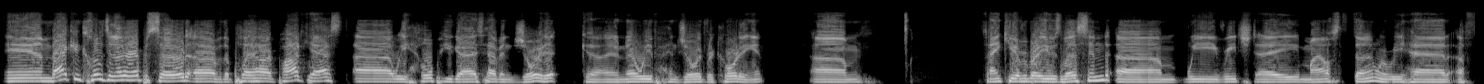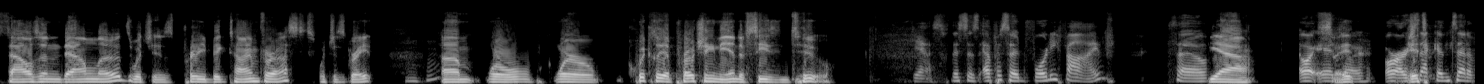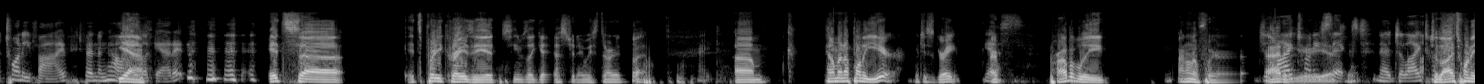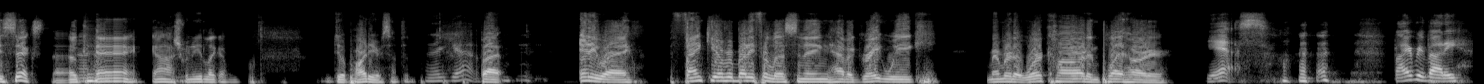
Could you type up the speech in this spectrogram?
And that concludes another episode of the Play Hard podcast. Uh, we hope you guys have enjoyed it. I know we've enjoyed recording it. Um, thank you, everybody who's listened. Um, we reached a milestone where we had a thousand downloads, which is pretty big time for us, which is great. Mhm. Um, we're we're quickly approaching the end of season two. Yes, this is episode 45. So, Yeah, or, so it- or, or our second set of 25, depending how Yeah. you look at it. it's uh, it's pretty crazy. It seems like yesterday we started, but right. um, coming up on a year, which is great. Yes. Probably, I don't know if we're July 26th. No, July 26th. July 26th. Okay. Gosh, we need like a do a party or something. There you go. But- Anyway, thank you everybody for listening. Have a great week. Remember to work hard and play harder. yes. Bye, everybody.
